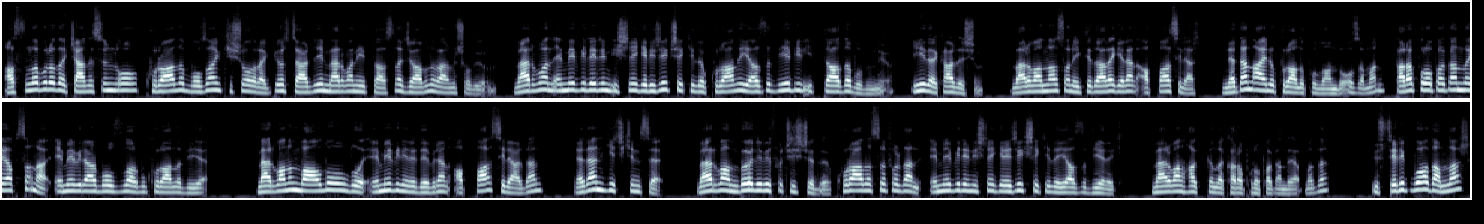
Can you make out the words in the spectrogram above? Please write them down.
Aslında burada kendisinin o Kur'an'ı bozan kişi olarak gösterdiği Mervan iddiasına cevabını vermiş oluyorum. Mervan Emevilerin işine gelecek şekilde Kur'an'ı yazdı diye bir iddiada bulunuyor. İyi de kardeşim Mervan'dan sonra iktidara gelen Abbasiler neden aynı Kur'an'ı kullandı o zaman? Kara propaganda yapsana Emeviler bozdular bu Kur'an'ı diye. Mervan'ın bağlı olduğu Emevileri deviren Abbasilerden neden hiç kimse Mervan böyle bir suç işledi. Kur'an'ı sıfırdan Emevilerin işine gelecek şekilde yazdı diyerek Mervan hakkında kara propaganda yapmadı. Üstelik bu adamlar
